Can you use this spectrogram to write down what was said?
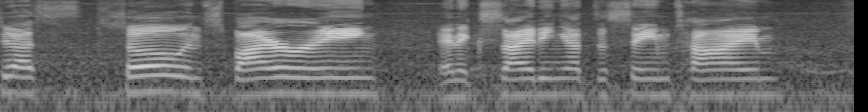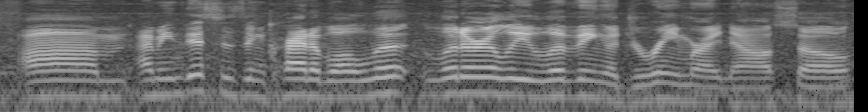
just so inspiring and exciting at the same time. Um, I mean, this is incredible. Li- literally living a dream right now. So.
